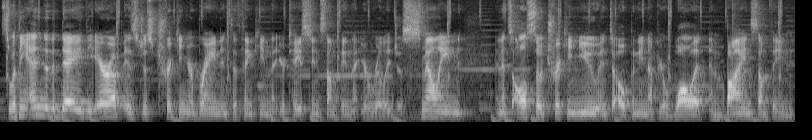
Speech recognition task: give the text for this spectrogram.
So at the end of the day, the AirUp is just tricking your brain into thinking that you're tasting something that you're really just smelling, and it's also tricking you into opening up your wallet and buying something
